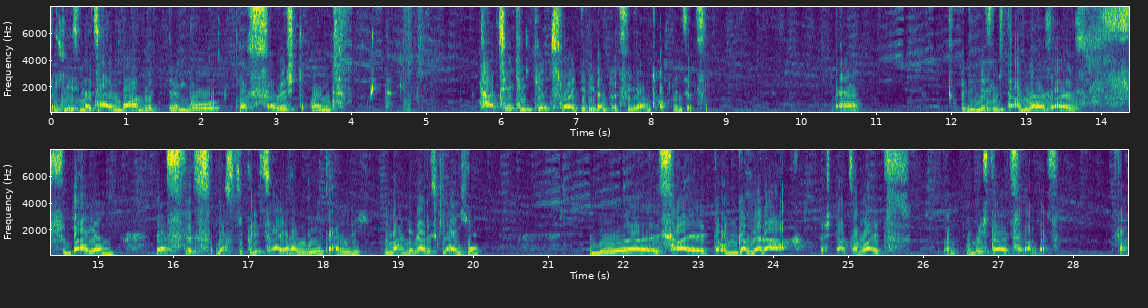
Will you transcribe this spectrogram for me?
ich lese in der Zeitung, da haben sie irgendwo was erwischt und tatsächlich gibt es Leute, die dann plötzlich auf dem Trocknen sitzen. Ja. Berlin ist nicht anders als Bayern, was, das, was die Polizei angeht eigentlich. Die machen genau das Gleiche. Nur ist halt der Umgang danach. Der Staatsanwalt und ein Richter ist halt anders. Ja.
